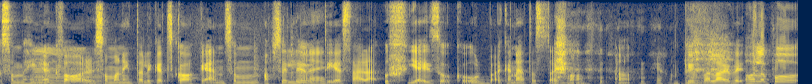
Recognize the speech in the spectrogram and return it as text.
som hänger kvar som man inte har lyckats skaka än som absolut Mm. Nej. är så här usch jag är så cool bara kan äta stark mat. Ja. Gud vad larvigt. hålla på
